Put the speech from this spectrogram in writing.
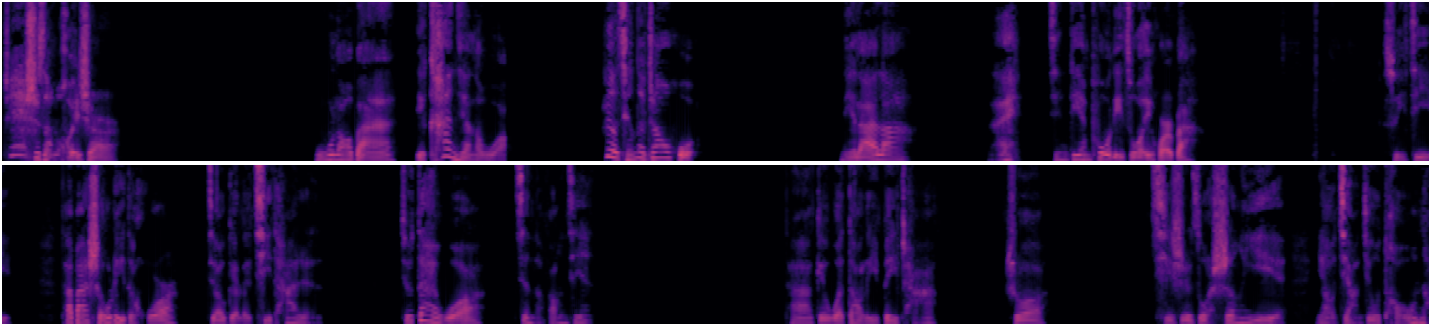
这是怎么回事儿？吴老板也看见了我，热情的招呼：“你来啦！”来，进店铺里坐一会儿吧。随即，他把手里的活儿交给了其他人，就带我进了房间。他给我倒了一杯茶，说：“其实做生意要讲究头脑，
